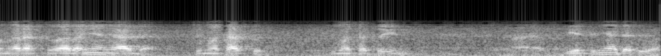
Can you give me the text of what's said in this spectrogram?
Pengeras suaranya nggak ada, cuma satu, cuma satu ini. Biasanya ada dua.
